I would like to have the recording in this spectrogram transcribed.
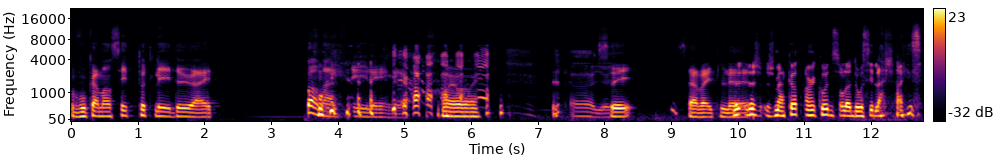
Vous commencez toutes les deux à être pas mal feeling. là. Ouais, ouais, ouais. C'est ça va être le là, je, je m'accote un coude sur le dossier de la chaise.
